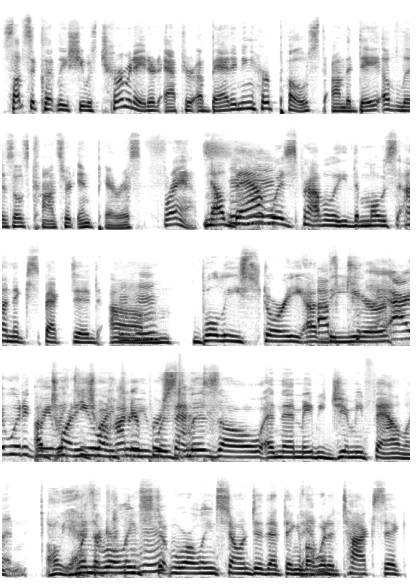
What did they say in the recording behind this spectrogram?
Subsequently, she was terminated after abandoning her post on the day of Lizzo's concert in Paris, France. Now Mm-hmm. that was probably the most unexpected um, bully story of, Of the year. I would agree of with you 2023 was 100%. Lizzo, and then maybe Jimmy Fallon. Oh, yeah, when the forgot. Rolling Sto- Rolling Stone did that thing about what a toxic.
